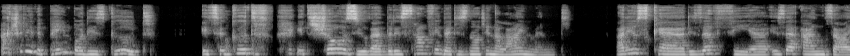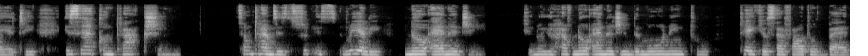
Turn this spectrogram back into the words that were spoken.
Actually, the pain body is good. It's a oh. good, it shows you that there is something that is not in alignment. Are you scared? Is there fear? Is there anxiety? Is there contraction? Sometimes it's, it's really no energy. You know, you have no energy in the morning to take yourself out of bed.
